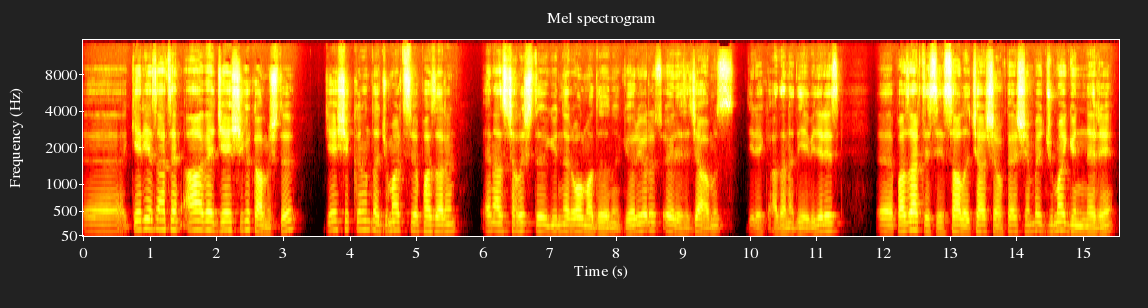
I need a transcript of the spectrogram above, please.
ee, geriye zaten A ve C şıkkı kalmıştı. C şıkkının da cumartesi ve pazarın en az çalıştığı günler olmadığını görüyoruz. Öyleyse cevabımız direkt Adana diyebiliriz. Ee, pazartesi, salı, çarşamba, perşembe, cuma günleri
